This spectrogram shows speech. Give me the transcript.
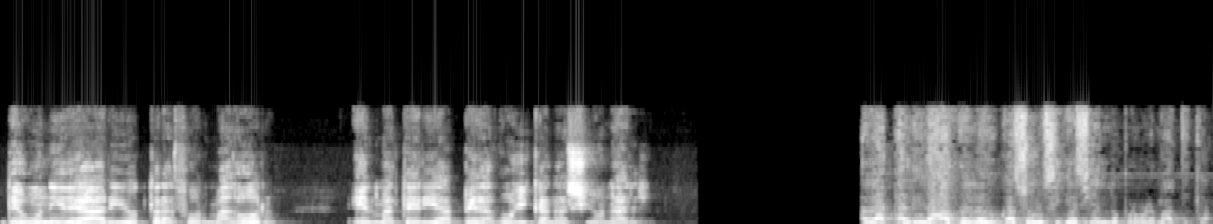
de un ideario transformador en materia pedagógica nacional la calidad de la educación sigue siendo problemática.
